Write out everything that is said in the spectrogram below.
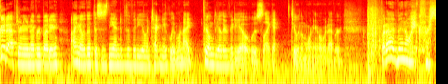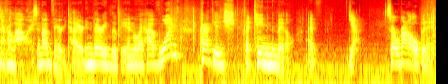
Good afternoon, everybody. I know that this is the end of the video, and technically, when I filmed the other video, it was like at 2 in the morning or whatever. But I've been awake for several hours, and I'm very tired and very loopy, and I have one package that came in the mail. I've, yeah. So we're gonna open it.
